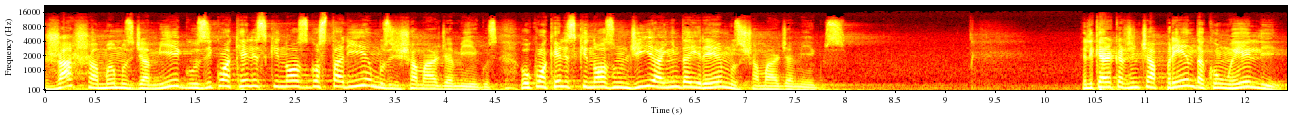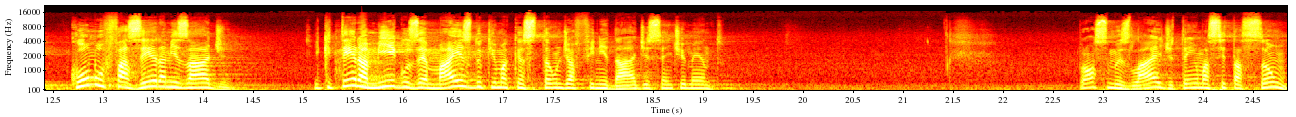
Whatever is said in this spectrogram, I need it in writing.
já chamamos de amigos e com aqueles que nós gostaríamos de chamar de amigos, ou com aqueles que nós um dia ainda iremos chamar de amigos. Ele quer que a gente aprenda com Ele como fazer amizade, e que ter amigos é mais do que uma questão de afinidade e sentimento. Próximo slide tem uma citação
